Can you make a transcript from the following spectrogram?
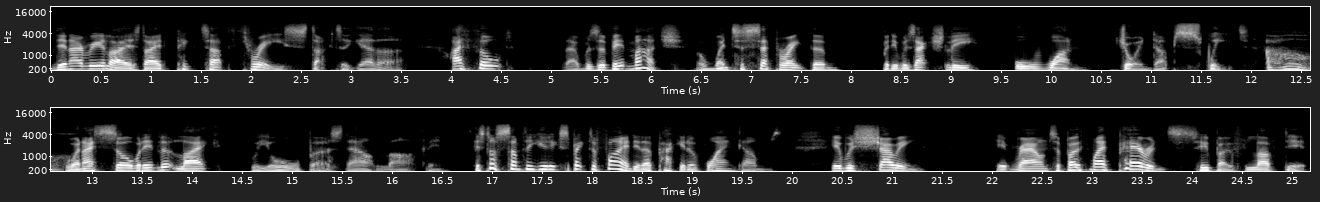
Then I realized I had picked up three stuck together. I thought that was a bit much and went to separate them, but it was actually all one joined up sweet. Oh. When I saw what it looked like, we all burst out laughing. It's not something you'd expect to find in a packet of wine gums. It was showing it round to both my parents, who both loved it.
